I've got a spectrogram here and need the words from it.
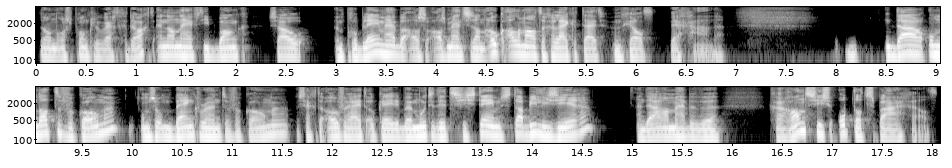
dan oorspronkelijk werd gedacht. En dan heeft die bank zou een probleem hebben als, als mensen dan ook allemaal tegelijkertijd hun geld weghalen. Daar, om dat te voorkomen, om zo'n bankrun te voorkomen, zegt de overheid: oké, we moeten dit systeem stabiliseren. En daarom hebben we garanties op dat spaargeld.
